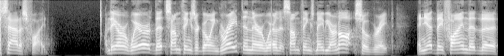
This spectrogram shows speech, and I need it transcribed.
satisfied. They are aware that some things are going great, and they're aware that some things maybe are not so great. And yet they find that the,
